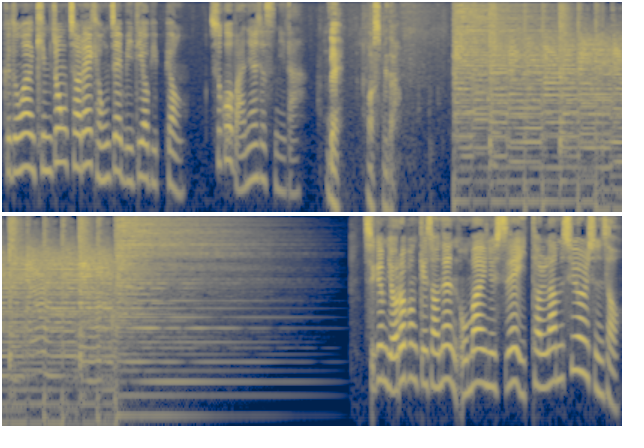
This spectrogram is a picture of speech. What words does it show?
그동안 김종철의 경제 미디어 비평 수고 많이 하셨습니다. 네, 고맙습니다. 지금 여러분께서는 오마이뉴스의 이털남 수요일 순서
